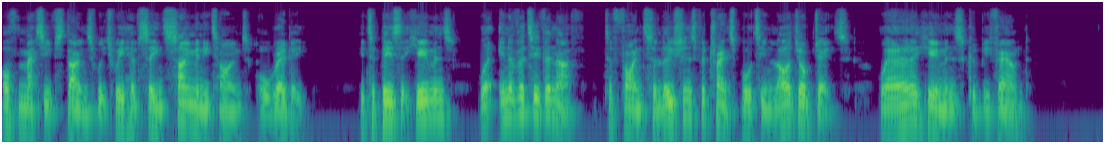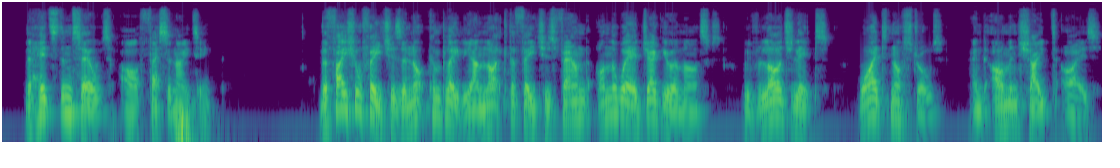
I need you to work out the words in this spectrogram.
of massive stones, which we have seen so many times already. It appears that humans were innovative enough to find solutions for transporting large objects wherever humans could be found. The heads themselves are fascinating. The facial features are not completely unlike the features found on the were jaguar masks, with large lips, wide nostrils, and almond shaped eyes.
